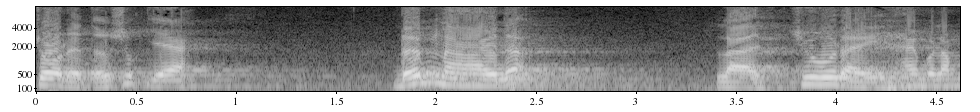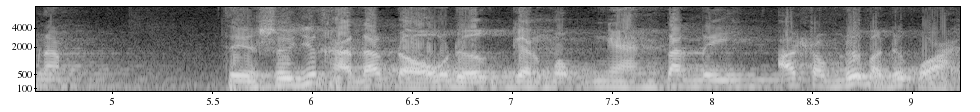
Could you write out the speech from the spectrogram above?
cho đệ tử xuất gia. Đến nay đó là chưa đầy 25 năm, thì sư dứt hạnh đã độ được gần 1.000 tăng ni ở trong nước và nước ngoài.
